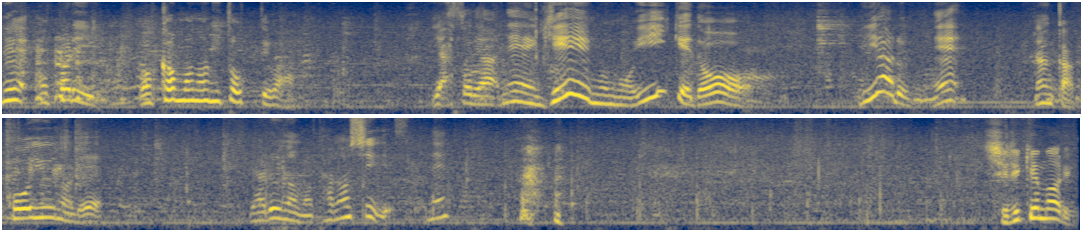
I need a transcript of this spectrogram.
ねやっぱり若者にとってはいやそりゃねゲームもいいけどリアルにねなんかこういうのでやるのも楽しいですよね。手裏剣もあるよ。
